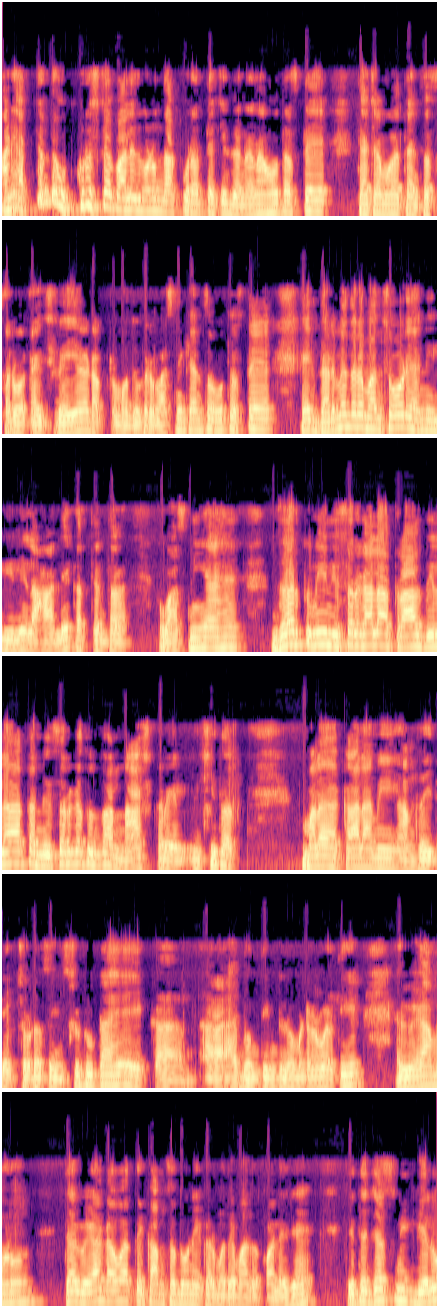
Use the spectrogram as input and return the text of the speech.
आणि अत्यंत उत्कृष्ट कॉलेज म्हणून नागपुरात त्याची गणना होत असते. त्याच्यामुळे त्यांचं सर्व काही श्रेय डॉक्टर मधुकर वासनिक यांचं होत असते. एक धर्मेंद्र बनसोड यांनी लिहिलेला हा लेख अत्यंत वाचनीय आहे. जर तुम्ही निसर्गाला त्रास दिला तर निसर्ग तुमचा नाश करेल. निश्चितच. मला काल आम्ही आमचं इथे एक छोटंसं इन्स्टिट्यूट आहे. एक दोन तीन किलोमीटरवरती वेळा म्हणून. त्या वेळा गावात एक आमचं दोन एकरमध्ये माझं कॉलेज आहे. तिथे जस्ट मी गेलो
